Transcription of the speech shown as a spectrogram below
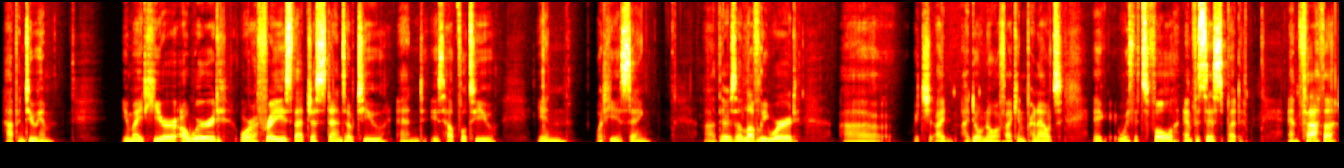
happen to him. You might hear a word or a phrase that just stands out to you and is helpful to you in what he is saying. Uh, there's a lovely word uh, which I, I don't know if I can pronounce it, with its full emphasis, but ephphatha,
